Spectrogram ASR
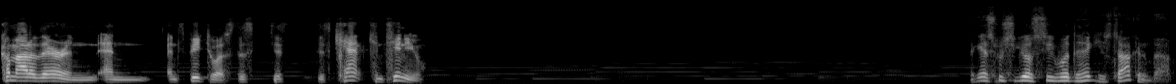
Come out of there and and and speak to us. This this this can't continue." I guess we should go see what the heck he's talking about.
